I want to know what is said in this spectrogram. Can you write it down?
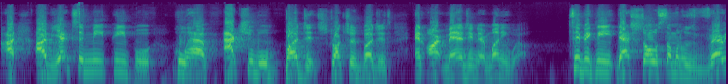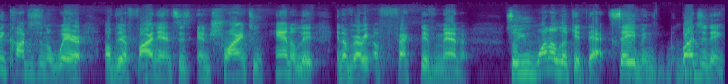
I, I've yet to meet people who have actual budgets, structured budgets, and aren't managing their money well. Typically, that shows someone who's very conscious and aware of their finances and trying to handle it in a very effective manner. So you want to look at that savings, budgeting.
